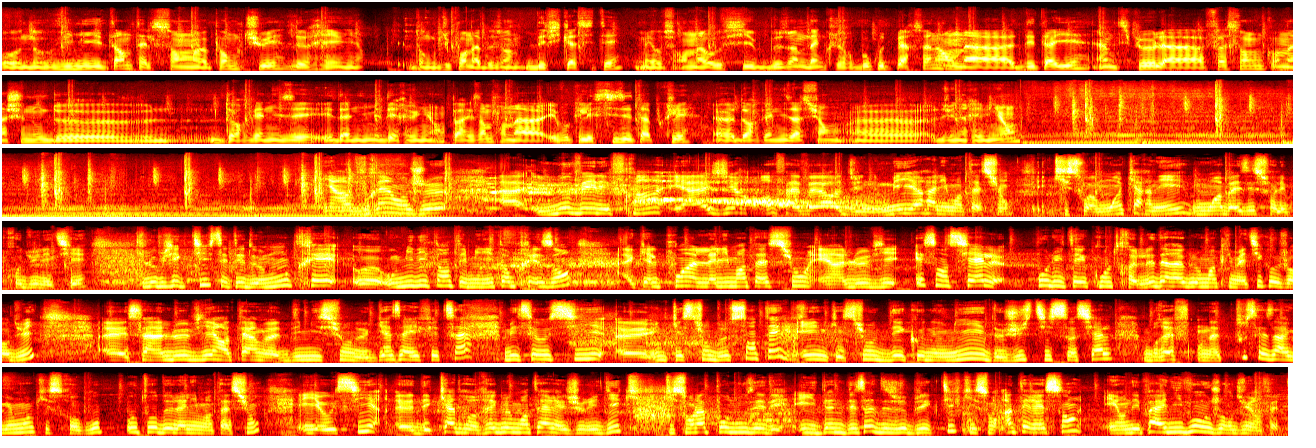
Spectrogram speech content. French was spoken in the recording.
Nos vies militantes, elles sont ponctuées de réunions. Donc du coup, on a besoin d'efficacité, mais on a aussi besoin d'inclure beaucoup de personnes. On a détaillé un petit peu la façon qu'on a chez nous d'organiser et d'animer des réunions. Par exemple, on a évoqué les six étapes clés euh, d'organisation euh, d'une réunion. Il y a un vrai enjeu lever les freins et à agir en faveur d'une meilleure alimentation qui soit moins carnée, moins basée sur les produits laitiers. L'objectif, c'était de montrer euh, aux militantes et militants présents à quel point l'alimentation est un levier essentiel pour lutter contre le dérèglement climatique aujourd'hui. Euh, c'est un levier en termes d'émissions de gaz à effet de serre, mais c'est aussi euh, une question de santé et une question d'économie, de justice sociale. Bref, on a tous ces arguments qui se regroupent autour de l'alimentation. Et il y a aussi des cadres réglementaires et juridiques qui sont là pour nous aider. Et ils donnent déjà des objectifs qui sont intéressants et on n'est pas à niveau aujourd'hui en fait.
